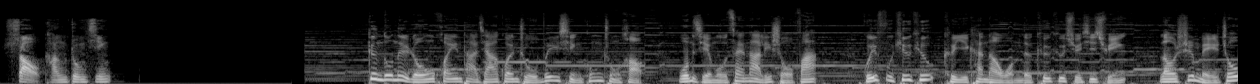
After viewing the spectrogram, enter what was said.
少康中兴。更多内容，欢迎大家关注微信公众号，我们节目在那里首发。回复 QQ 可以看到我们的 QQ 学习群，老师每周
